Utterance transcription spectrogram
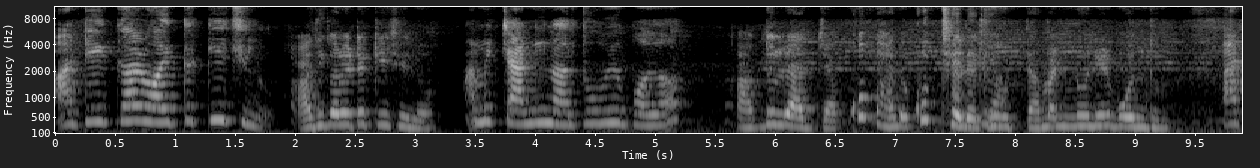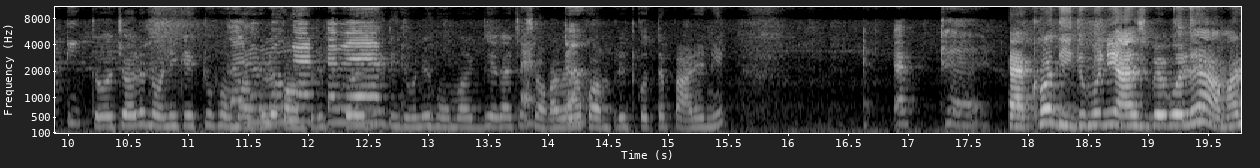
আটিকার ওইটা কি ছিল? আধিকার ওইটা কি ছিল? আমি জানি না তুমি বলো। আব্দুল রাজ্জাক খুব ভালো খুব ছেলে কি উঠতে আমার ননির বন্ধু। তো চলো ননিকে একটু হোমওয়ার্কগুলো কমপ্লিট করে দিই। দিদিমণি হোমওয়ার্ক দিয়ে গেছে সকালবেলা কমপ্লিট করতে পারেনি। দেখো দিদিমণি আসবে বলে আমার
